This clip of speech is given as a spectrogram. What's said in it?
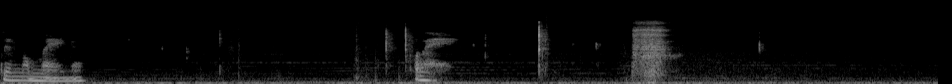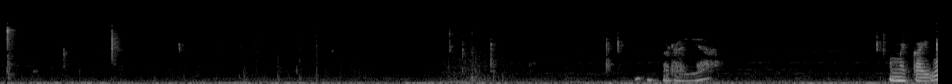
Fenómeno. Ay. Para allá. ¿No me caigo?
